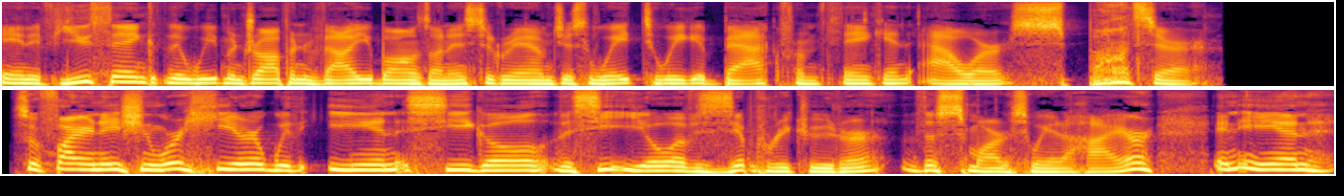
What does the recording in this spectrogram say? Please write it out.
And if you think that we've been dropping value bombs on Instagram, just wait till we get back from thanking our sponsor. So, Fire Nation, we're here with Ian Siegel, the CEO of ZipRecruiter, the smartest way to hire. And Ian,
